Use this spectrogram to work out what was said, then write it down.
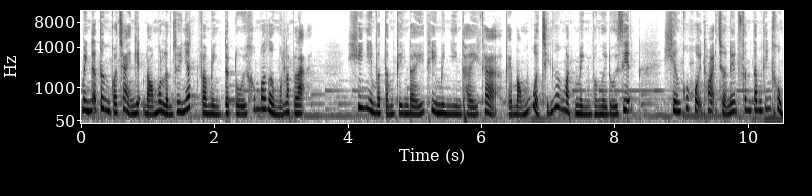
Mình đã từng có trải nghiệm đó một lần duy nhất và mình tuyệt đối không bao giờ muốn lặp lại. Khi nhìn vào tấm kính đấy thì mình nhìn thấy cả cái bóng của chính gương mặt mình và người đối diện, khiến cuộc hội thoại trở nên phân tâm kinh khủng.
